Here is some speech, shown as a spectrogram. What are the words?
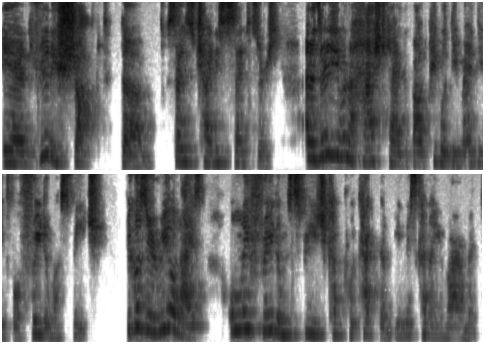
and really shocked the sense Chinese censors. And there's even a hashtag about people demanding for freedom of speech because they realized only freedom of speech can protect them in this kind of environment.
